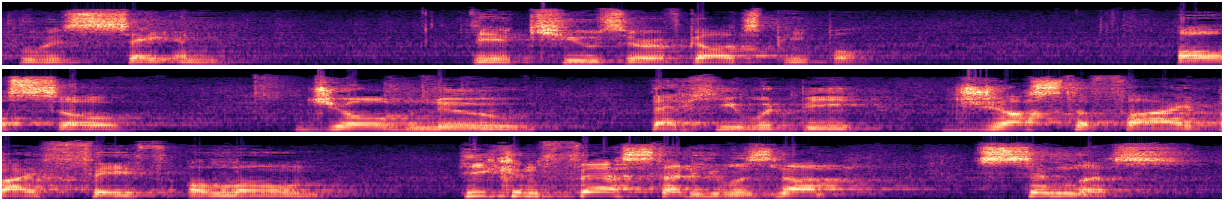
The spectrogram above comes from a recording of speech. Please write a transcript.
who is Satan, the accuser of God's people. Also, Job knew that he would be justified by faith alone. He confessed that he was not sinless.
